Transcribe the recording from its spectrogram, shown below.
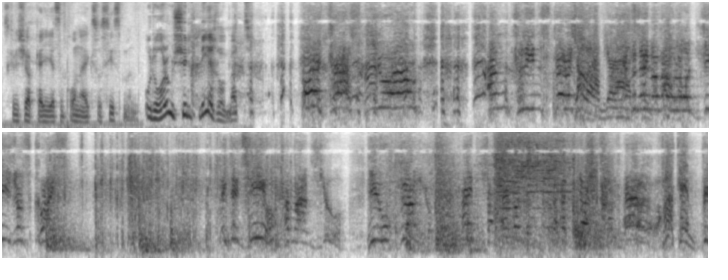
ska försöka ge sig på den här exorcismen. Och då har de kylt ner rummet. I cast you out! Unclean spirit! Shut up, your ass! In the name of our Lord Jesus Christ! It is he who commands you! He who flung you from the heights of heaven to the depths of hell! Fuck him! Be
